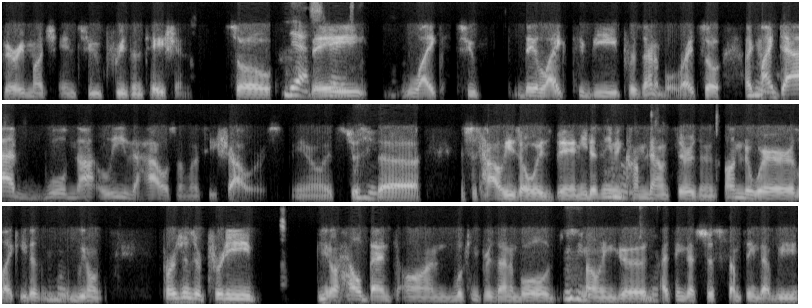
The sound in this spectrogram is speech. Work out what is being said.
very much into presentation. So Yes. they like to they like to be presentable, right? So like Mhm. my dad will not leave the house unless he showers. You know, it's just Mhm. uh it's just how he's always been. He doesn't even Mhm. come downstairs in his underwear. Like he doesn't Mhm. we don't Persians are pretty you know, hell bent on looking presentable, Mhm. smelling good. Mhm. I think that's just something that we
